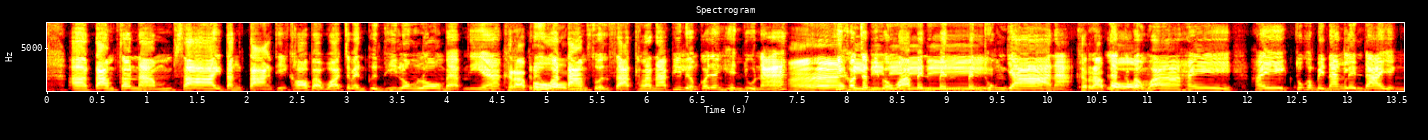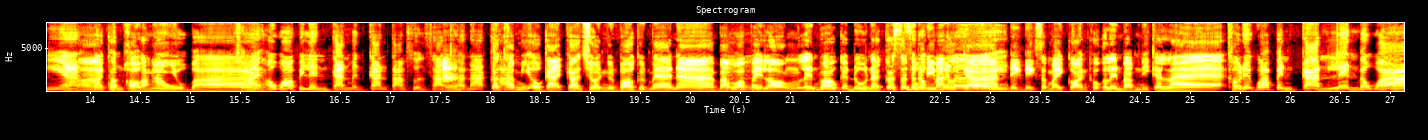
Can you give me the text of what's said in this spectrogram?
ตามสนามทรายต่างๆ ที่เขาแบบว่าจะเป็นพื้นที่โล่งๆแบบนี้หรือว่าตามสวนสาธารณะพี่เหลือมก็ยังเห็นอยู่นะ ที่เขาจะมีแบบว่าเป็นเป็นเป็นทุ่งหญ้าน่ะแล้วก็แบบว่าให้ให้ทุกคนไปนั่งเล่นได้อย่างเงี้ยบางคนเขาก็เอาอยู่บ้างใช่เอาว่าไปเล่นกันเหมือนกันตามสวนสาธารณะก็ถ้ามีโอกาสก็ชวนคุณพ่อคุณแม่นะ แบบว่าไปลองเล่นว่าวกันดูนะก็สนุกดีเหมือนกัน เด็ก ๆ สมัยก่อนเขาก็เล่นแบบนี้กันแหละเขาเรียกว่าเป็นการเล่นแบบว่า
